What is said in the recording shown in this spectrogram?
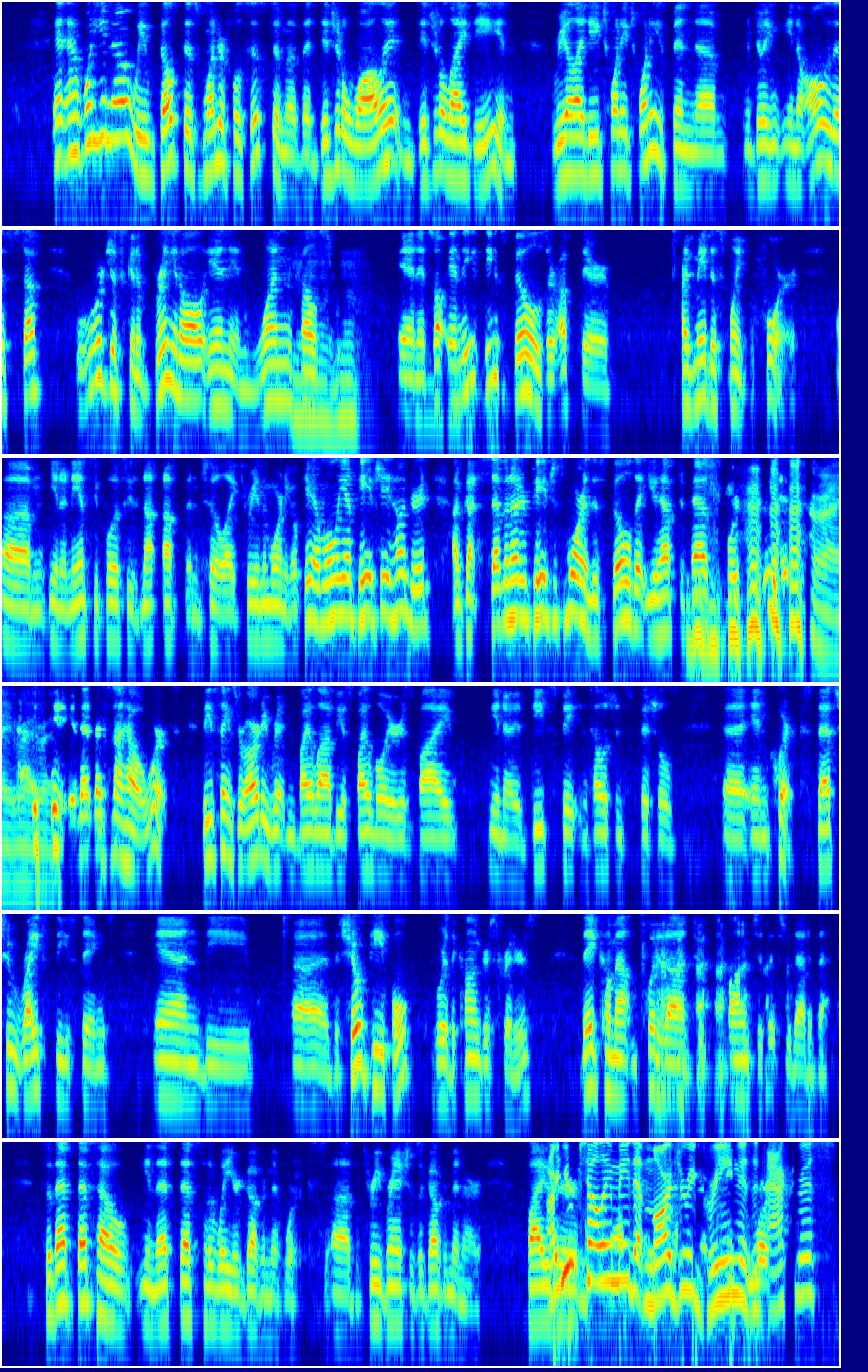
And, and what do you know? We've built this wonderful system of a digital wallet and digital ID, and Real ID 2020 has been um, doing you know all of this stuff. We're just going to bring it all in in one fell swoop, mm-hmm. and it's all. And these, these bills are up there. I've made this point before um, you know, Nancy Pelosi is not up until like three in the morning. Okay, I'm only on page 800. I've got 700 pages more in this bill that you have to pass before you read it. right, right, right. that, that's not how it works. These things are already written by lobbyists, by lawyers, by you know, deep state intelligence officials uh, and clerks. That's who writes these things. And the uh, the show people, who are the Congress critters, they come out and put it on to respond to this or that event. So that that's how you know that's that's the way your government works. Uh, the three branches of government are. Pfizer, are you telling me that Marjorie Greene is an actress?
